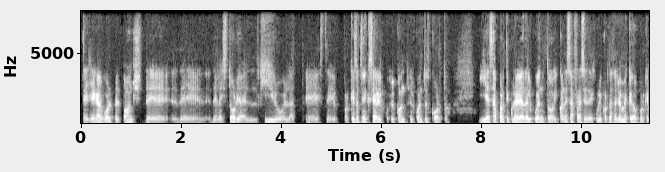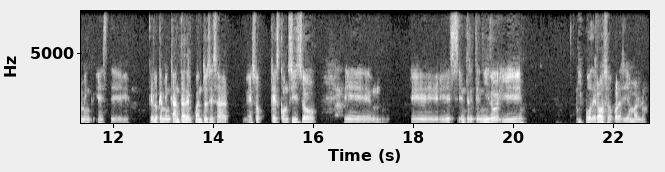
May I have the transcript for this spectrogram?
te llega el golpe, el punch de, de, la historia, el giro, este, porque eso tiene que ser, el, el, cuento es corto. Y esa particularidad del cuento, y con esa frase de Julio Cortázar yo me quedo porque me, este, es lo que me encanta del cuento, es esa, eso que es conciso, eh, eh, es entretenido y, y poderoso, por así llamarlo.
